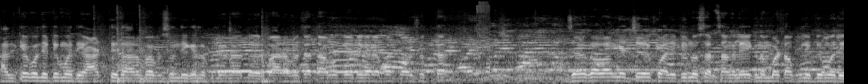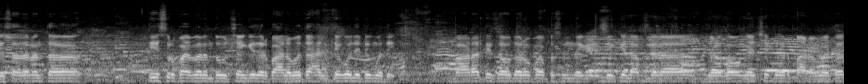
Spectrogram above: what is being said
हलक्या क्वालिटीमध्ये आठ ते दहा रुपयापासून देखील आपल्याला दर पाहायला मिळतात. आवक या ठिकाणी आपण पाहू शकता. जळगाव वांग्याचे क्वालिटीनुसार चांगल्या एक नंबर टॉप क्वालिटीमध्ये साधारणतः तीस रुपयापर्यंत उच्चांकी दर पाहायला मिळतं हलक्या क्वालिटीमध्ये बारा ते चौदा रुपयापासून देखील देखील आपल्याला जळगाव गॅसचे दर पाहायला मिळतात.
